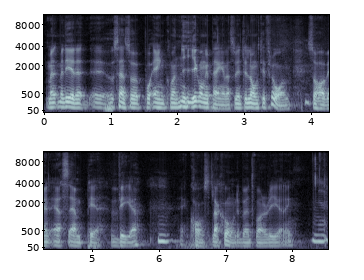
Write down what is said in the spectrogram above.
men, men det är det. eh, Och sen så på 1,9 gånger pengarna, så det är inte långt ifrån. Så har vi en SMP-V Mm. konstellation. Det behöver inte vara en regering. nej.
